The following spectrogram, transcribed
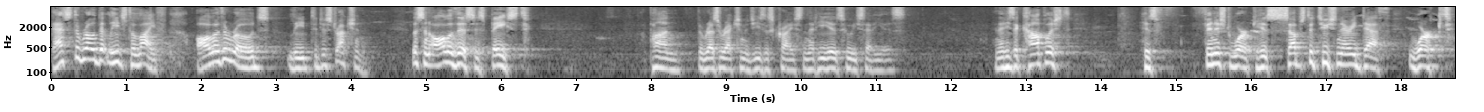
That's the road that leads to life. All other roads lead to destruction. Listen, all of this is based upon the resurrection of Jesus Christ and that he is who he said he is. And that he's accomplished his finished work, his substitutionary death worked.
